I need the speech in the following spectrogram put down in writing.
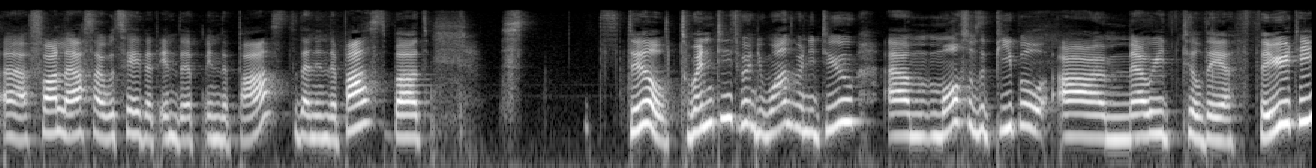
Uh, far less, I would say, that in the in the past than in the past, but still 20 21 22 um, most of the people are married till they are 30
